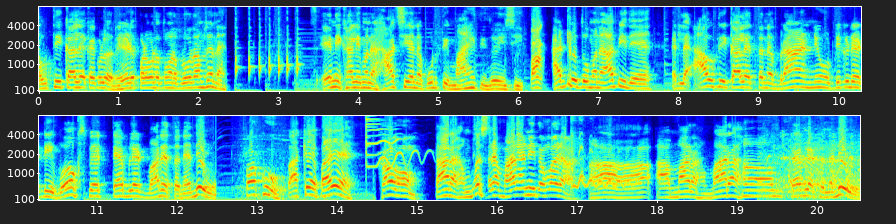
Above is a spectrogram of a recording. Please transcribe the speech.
આવતીકાલે કંઈક ઓલો રેડ પડવાનો તમારો પ્રોગ્રામ છે ને એની ખાલી મને સાચી અને પૂરતી માહિતી જોઈ છે. આટલું તું મને આપી દે એટલે આવતીકાલે તને બ્રાન્ડ ન્યુ ટીકડેટી બોક્સ પેક ટેબ્લેટ મારે તને દેવું. પાકું? પાકે પાયે? આમ તારા હમ બસ. અરે મારા નહીં તમારા. હા હા આ મારા હમ મારા હમ. ટેબ્લેટ તને દેવું.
